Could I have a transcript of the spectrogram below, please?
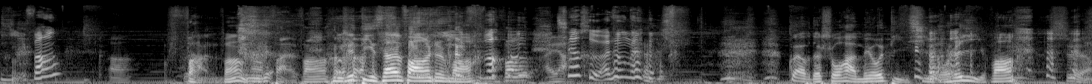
乙方 啊，反方啊反方 你是第三方是吗？方，哎呀，签合同呢？怪不得说话没有底气，我是乙方。是啊，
